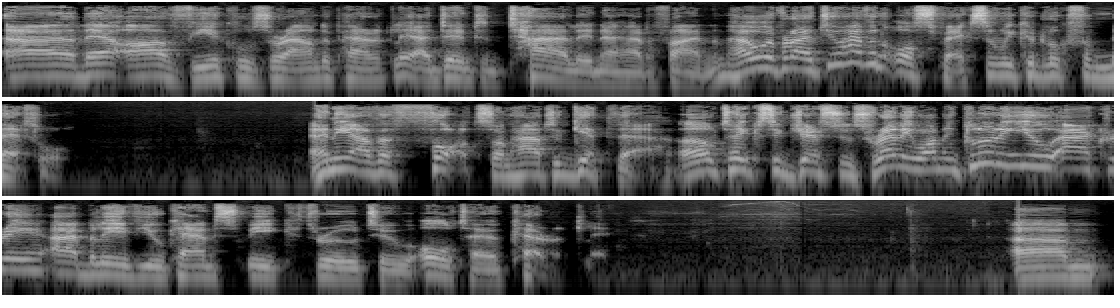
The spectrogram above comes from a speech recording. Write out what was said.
Uh, there are vehicles around, apparently. I don't entirely know how to find them. However, I do have an Auspex, and we could look for metal. Any other thoughts on how to get there? I'll take suggestions for anyone, including you, Acri. I believe you can speak through to Alto currently. Um,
